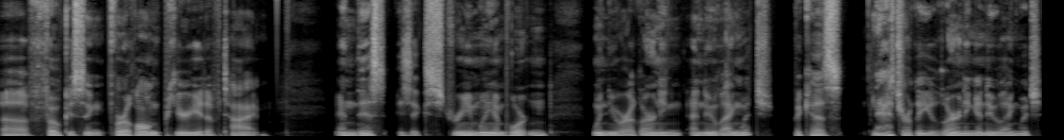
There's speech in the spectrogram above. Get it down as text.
of focusing for a long period of time. And this is extremely important when you are learning a new language because naturally learning a new language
